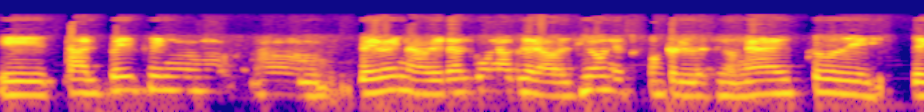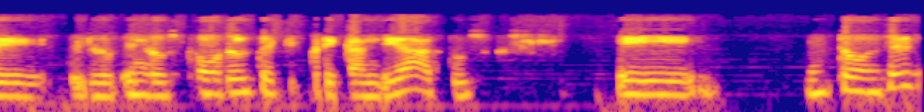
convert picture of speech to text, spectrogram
Eh, tal vez mm, deben haber algunas grabaciones con relación a esto de, en los foros de precandidatos. Eh, entonces,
